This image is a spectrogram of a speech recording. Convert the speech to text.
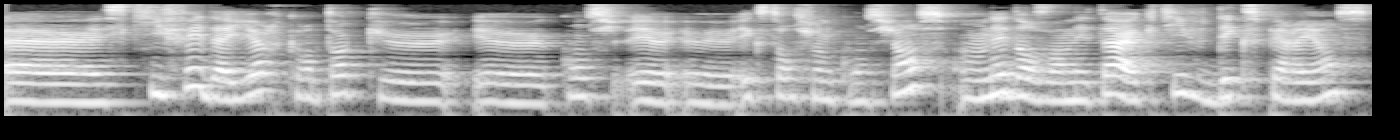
Euh, ce qui fait d'ailleurs qu'en tant qu'extension de conscience, on est dans un état actif d'expérience,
